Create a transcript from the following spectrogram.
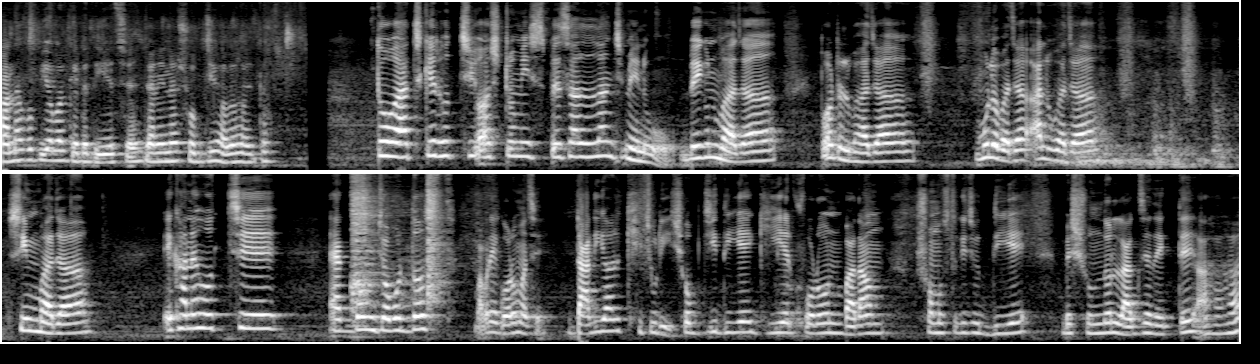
বাঁধাকপি আবার কেটে দিয়েছে, জানি না সবজি হবে হয়তো। তো আজকের হচ্ছে অষ্টমী স্পেশাল লাঞ্চ মেনু বেগুন ভাজা, পটল ভাজা, মূলো ভাজা, আলু ভাজা, শিম ভাজা। এখানে হচ্ছে একদম জবরদস্ত, বাবারে গরম আছে। ডালিয়ার খিচুড়ি সবজি দিয়ে ঘিয়ের ফোড়ন বাদাম সমস্ত কিছু দিয়ে বেশ সুন্দর লাগছে দেখতে আহাহা।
